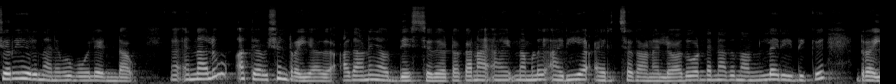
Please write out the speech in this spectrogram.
ചെറിയൊരു നനവ് പോലെ ഉണ്ടാവും. എന്നാലും അത്യാവശ്യം ഡ്രൈ ആകുക അതാണ് ഞാൻ ഉദ്ദേശിച്ചത് കേട്ടോ. കാരണം നമ്മൾ അരി അരച്ചതാണല്ലോ. അതുകൊണ്ട് തന്നെ അത് നല്ല രീതിക്ക് ഡ്രൈ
